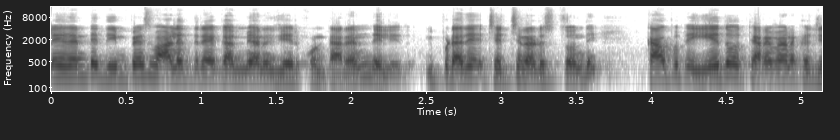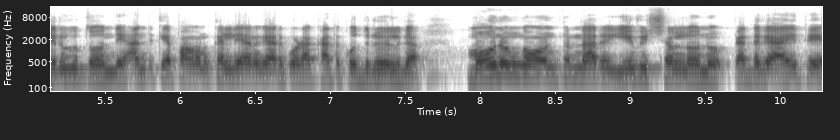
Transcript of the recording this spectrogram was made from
లేదంటే దింపేసి వాళ్ళిద్దరే గమ్యానికి చేరుకుంటారని తెలియదు ఇప్పుడు అదే చర్చ నడుస్తుంది. కాకపోతే ఏదో తెర వెనక జరుగుతోంది. అందుకే పవన్ కళ్యాణ్ గారు కూడా గత కొద్ది రోజులుగా మౌనంగా ఉంటున్నారు. ఏ విషయంలోనూ పెద్దగా అయితే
